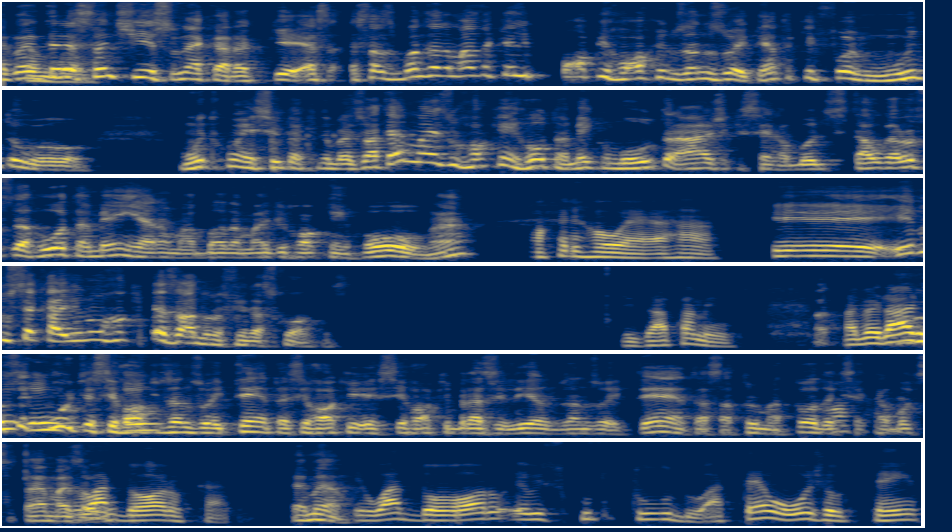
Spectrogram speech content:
Agora é interessante isso, né, cara? Porque essas bandas eram mais aquele pop rock dos anos 80 que foi muito muito conhecido aqui no Brasil, até mais o rock and roll também, como o Ultraje, que você acabou de citar. O Garotos da Rua também era uma banda mais de rock and roll, né? Rock and roll, é. Uhum. E, e você caiu no rock pesado, no fim das contas. Exatamente. Na verdade, você curte esse rock em... dos anos 80, esse rock, esse rock brasileiro dos anos 80, essa turma toda Nossa, que você acabou de citar, é mais Eu algum... adoro, cara. É mesmo? Eu adoro, eu escuto tudo. Até hoje eu tenho.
